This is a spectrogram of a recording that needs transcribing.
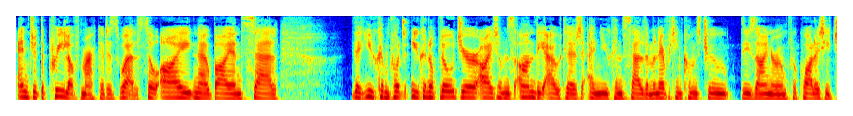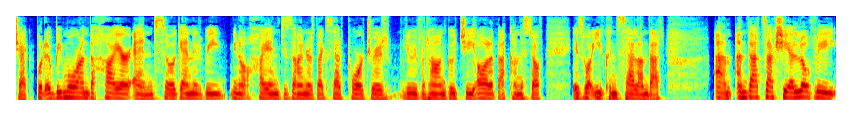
entered the pre-love market as well. So I now buy and sell that you can put you can upload your items on the outlet and you can sell them and everything comes through the designer room for quality check but it'll be more on the higher end. So again it'll be you know high end designers like self portrait Louis Vuitton Gucci all of that kind of stuff is what you can sell on that. Um, and that's actually a lovely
